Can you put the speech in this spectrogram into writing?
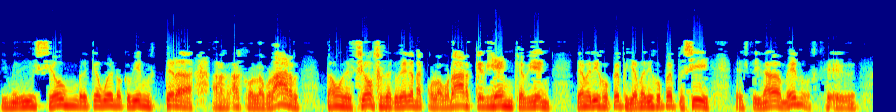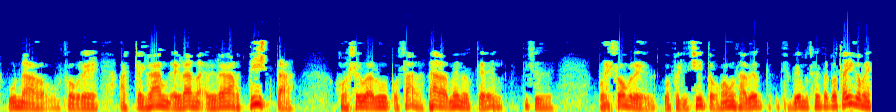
Y me dice, hombre, qué bueno que viene usted a, colaborar, estamos deseosos de que vengan a colaborar, qué bien, qué bien. Ya me dijo Pepe, ya me dijo Pepe, sí, este, y nada menos que una sobre aquel gran, el gran, gran artista, José Guadalupe Posada, nada menos que él. Dice, pues hombre, lo felicito, vamos a ver vemos esta cosa. Dígame,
